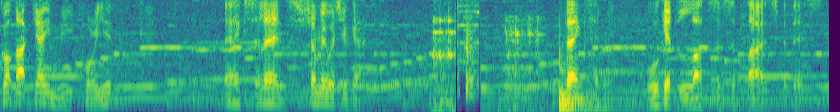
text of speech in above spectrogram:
Got that game meat for you. Excellent. Show me what you got. Thanks, Henry. We'll get lots of supplies for this.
